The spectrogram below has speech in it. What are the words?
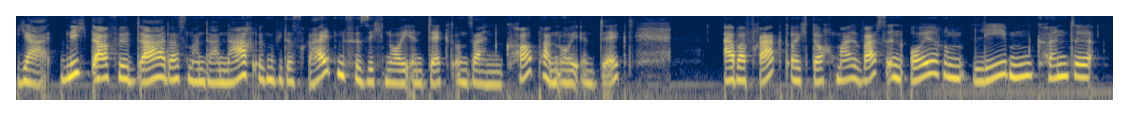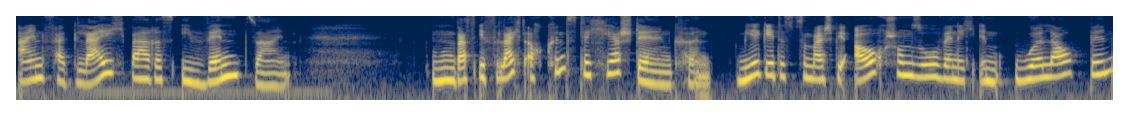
ja nicht dafür da, dass man danach irgendwie das Reiten für sich neu entdeckt und seinen Körper neu entdeckt. Aber fragt euch doch mal, was in eurem Leben könnte ein vergleichbares Event sein, hm, was ihr vielleicht auch künstlich herstellen könnt. Mir geht es zum Beispiel auch schon so, wenn ich im Urlaub bin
